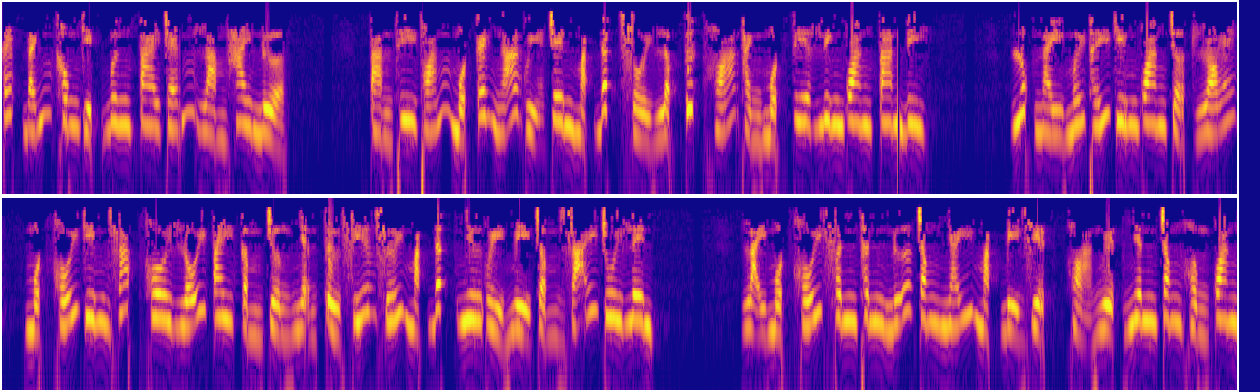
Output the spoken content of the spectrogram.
xét đánh không kịp bưng tay chém làm hai nửa. Tàn thi thoáng một cái ngã quỷ trên mặt đất rồi lập tức hóa thành một tia linh quang tan đi. Lúc này mới thấy kim quang chợt lóe, một khối kim giáp khôi lỗi tay cầm trường nhận từ phía dưới mặt đất như quỷ mị chậm rãi chui lên. Lại một khối phân thân nữa trong nháy mặt bị diệt, hỏa nguyệt nhân trong hồng quang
